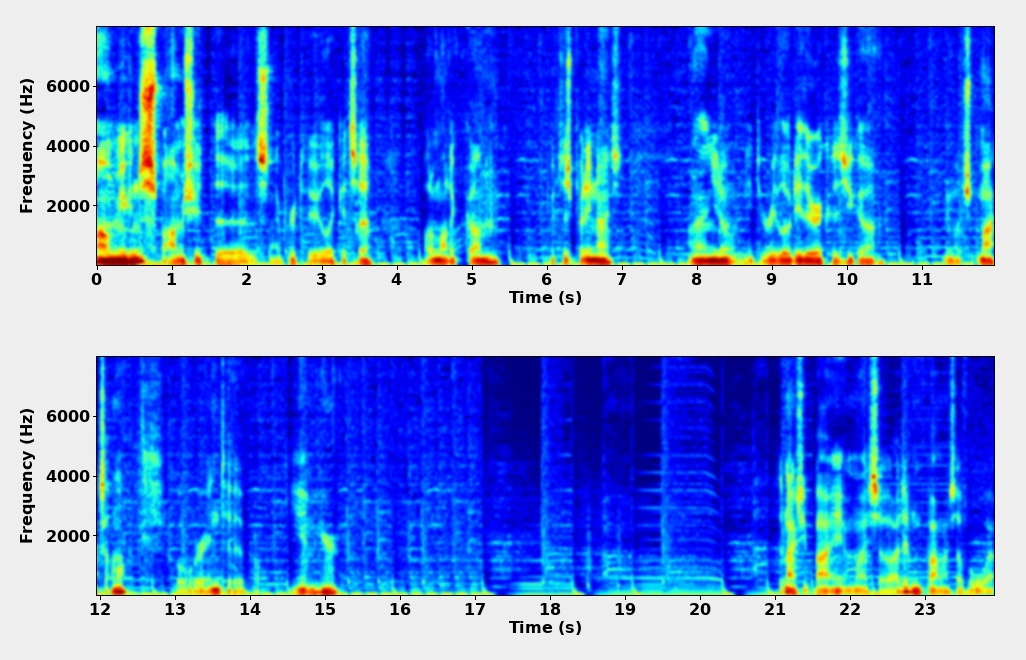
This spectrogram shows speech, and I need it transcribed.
Um, you can just spam shoot the, sniper too, like it's a automatic gun, which is pretty nice. And then you don't need to reload either because you got pretty much max ammo. But we're into proper game here. Didn't actually buy myself. I didn't buy myself a weapon.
